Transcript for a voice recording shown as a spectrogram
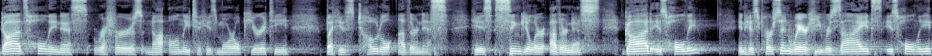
God's holiness refers not only to his moral purity, but his total otherness, his singular otherness. God is holy in his person, where he resides, is holy.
